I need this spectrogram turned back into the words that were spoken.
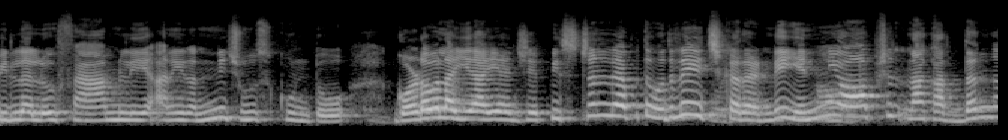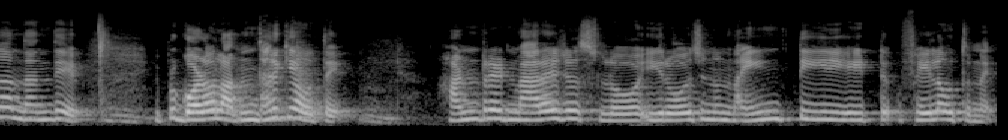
పిల్లలు ఫ్యామిలీ అని ఇవన్నీ చూసుకుంటూ గొడవలు అయ్యాయి అని చెప్పి ఇష్టం లేకపోతే వదిలేయచ్చు కదండి. ఎన్ని ఆప్షన్ నాకు అర్థం కాదు అందే ఇప్పుడు గొడవలు అందరికీ అవుతాయి. హండ్రెడ్ మ్యారేజెస్లో ఈ రోజున నైంటీ ఎయిట్ ఫెయిల్ అవుతున్నాయి.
